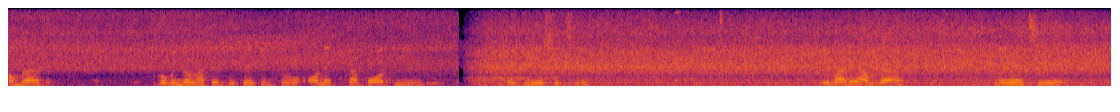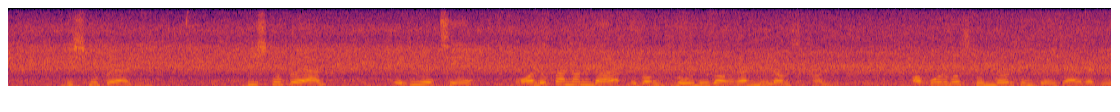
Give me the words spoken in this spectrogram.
আমরা গোবিন্দঘাটের দিকে কিন্তু অনেকটা পথই এগিয়ে এসেছি। এবারে আমরা নেমেছি বিষ্ণুপ্রয়াগে। বিষ্ণুপ্রয়াগ, এটি হচ্ছে অলোকানন্দা এবং ধৌলিগঙ্গার মিলনস্থল। অপূর্ব সুন্দর কিন্তু এই জায়গাটি।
